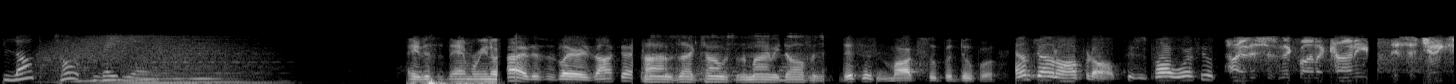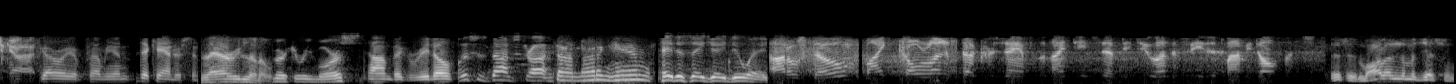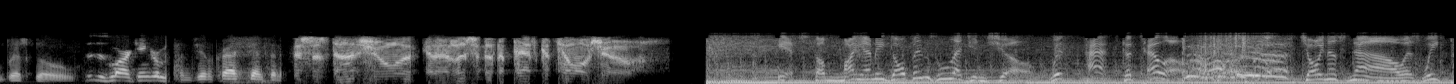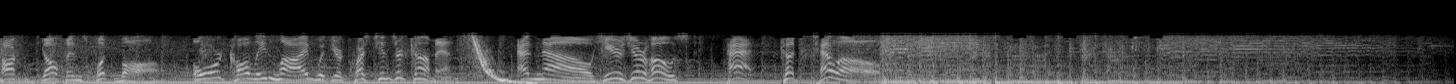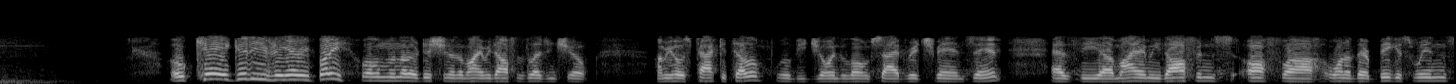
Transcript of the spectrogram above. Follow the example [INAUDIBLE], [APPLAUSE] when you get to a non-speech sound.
Blog Talk Radio. Hey, this is Dan Marino. Hi, this is Larry Csonka. Hi, I'm Zach Thomas of the Miami Dolphins. This is Mark Super Duper. I'm John Offerdahl. This is Paul Warfield. Hi, this is Nick Buoniconti. This is Jake Scott. Garo Yepremian. Dick Anderson. Larry Little. Mercury Morris. Tom Vigorito. This is Don Strock. Don Nottingham. Hey, this is AJ Duhe. Otto Stowe. Mike Kolen. Doug Crusan from the 1972 undefeated Miami Dolphins. This is Marlin the Magician Briscoe. This is Mark Ingram. I'm Jim Crash Jensen. This is Don Shula, and I listen to the Pat Catello Show. It's the Miami Dolphins Legend Show with Pat Catello. Join us now as we talk Dolphins football or call in live with your questions or comments. And now, here's your host, Pat Catello. Okay, good evening, everybody. Welcome to another edition of the Miami Dolphins Legend Show. I'm your host, Pat Catello. We'll be joined alongside Rich Van Zant as the uh, Miami Dolphins off uh, one of their biggest wins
